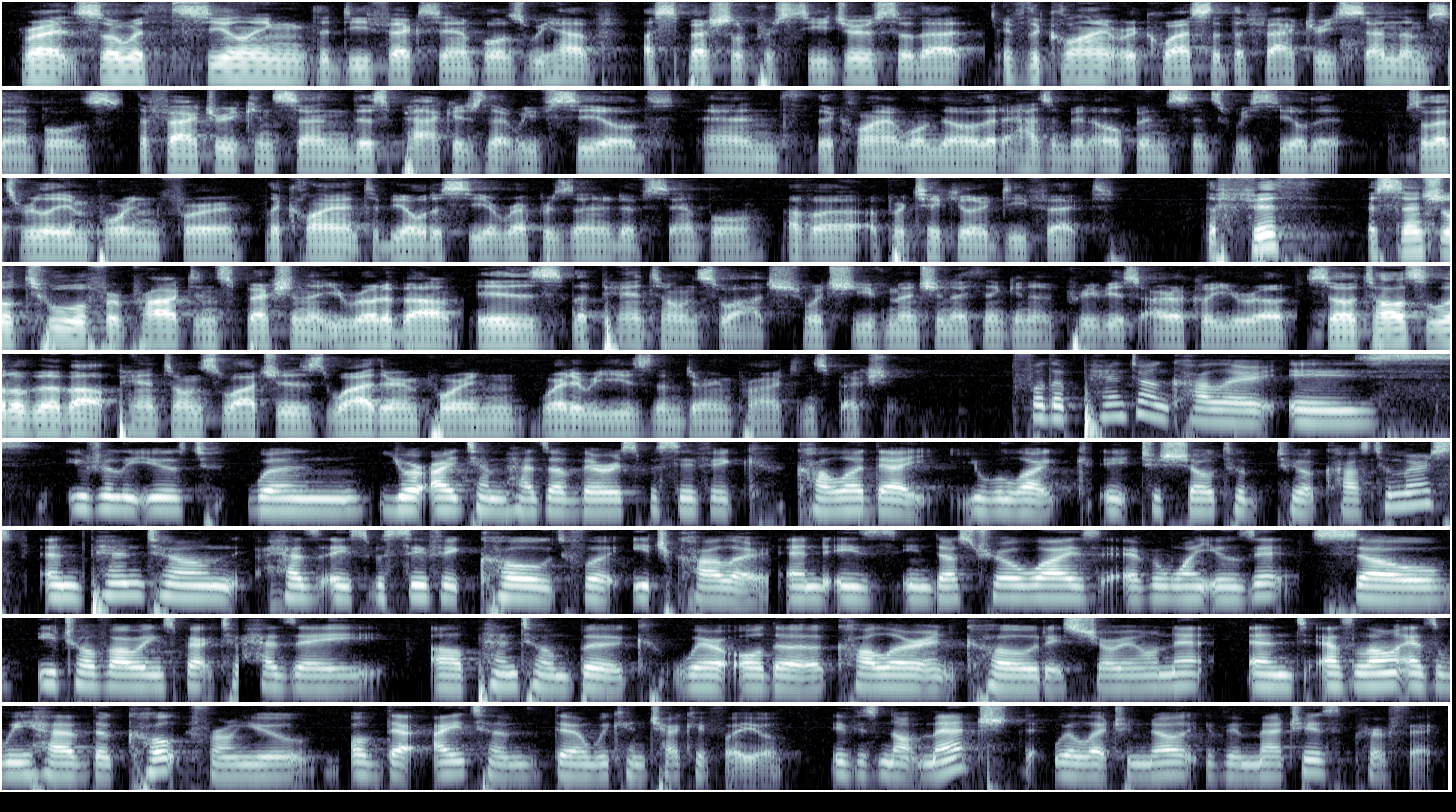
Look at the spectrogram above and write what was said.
Right. So with sealing the defect samples, we have a special procedure so that if the client requests that the factory send them samples, the factory can send this package that we've sealed and the client will know that it hasn't been opened since we sealed it. So that's really important for the client to be able to see a representative sample of a, a particular defect. The fifth essential tool for product inspection that you wrote about is the Pantone swatch, which you've mentioned, I think, in a previous article you wrote. So tell us a little bit about Pantone swatches, why they're important, where do we use them during product inspection? For the Pantone color is usually used when your item has a very specific color that you would like it to show to, to your customers. And Pantone has a specific code for each color and is industrial wise, everyone use it. So each of our inspector has a a Pantone book where all the color and code is showing on it. And as long as we have the code from you of that item, then we can check it for you. If it's not matched, we'll let you know. If it matches, perfect.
